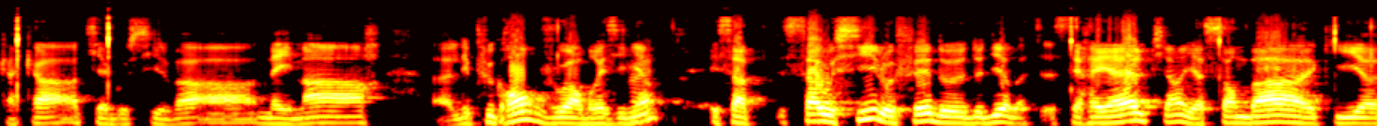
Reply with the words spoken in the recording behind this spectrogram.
Kaka, Thiago Silva, Neymar, euh, les plus grands joueurs brésiliens. Et ça, ça aussi, le fait de, de dire bah, c'est réel, tiens, il y a Samba qui euh,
